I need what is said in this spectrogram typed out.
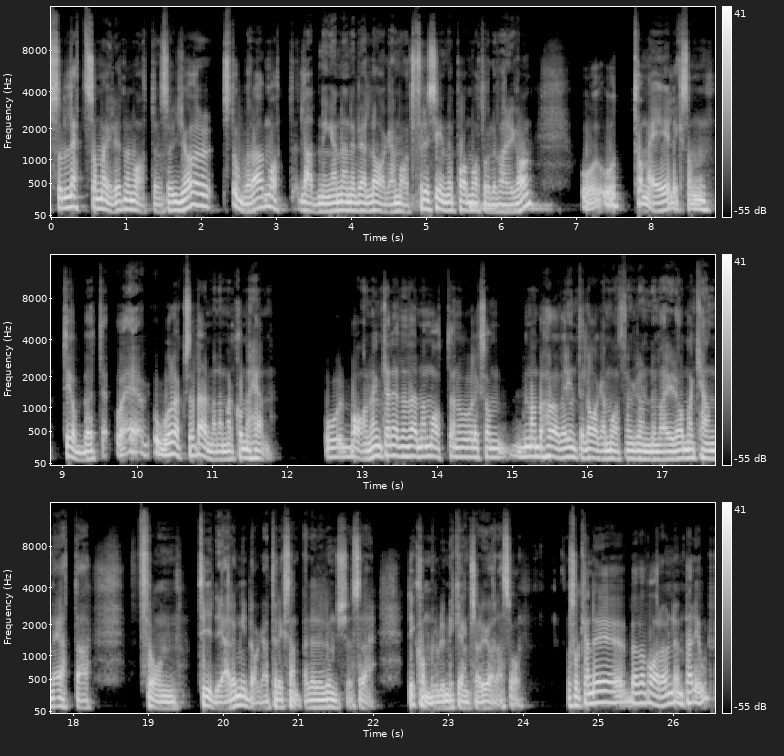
så lätt som möjligt med maten. Så gör stora matladdningar när ni väl lagar mat. Frys in ett par matlådor varje gång. Och, och ta med er liksom till jobbet. Och, eh, och går också värma när man kommer hem. Och barnen kan även värma maten. och liksom, Man behöver inte laga mat från grunden varje dag. Man kan äta från tidigare middagar till exempel eller luncher. Så Det kommer att bli mycket enklare att göra så. Och så kan det behöva vara under en period.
